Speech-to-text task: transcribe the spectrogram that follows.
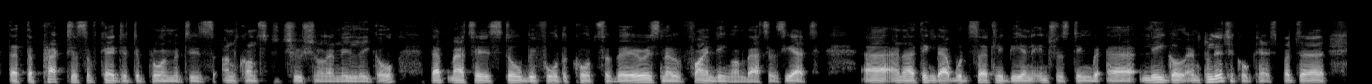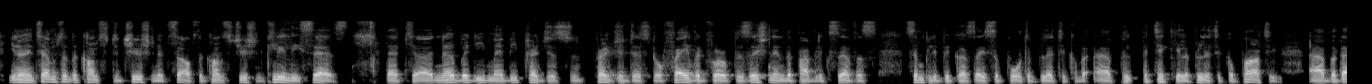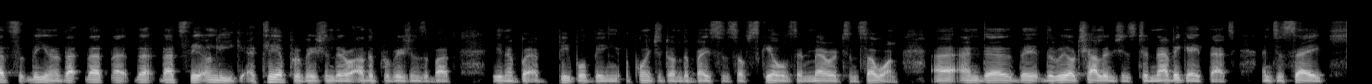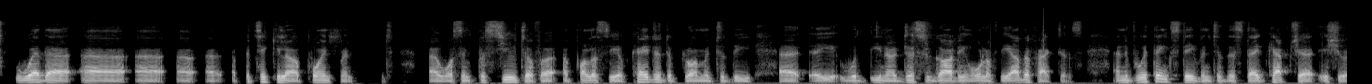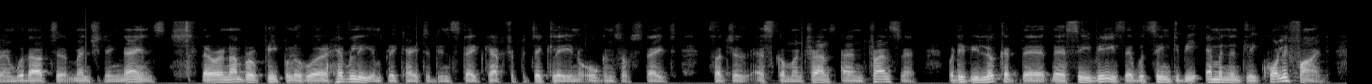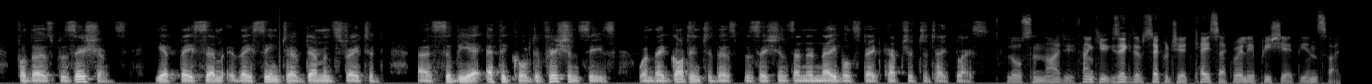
that the practice of cadre deployment is unconstitutional and illegal. That matter is still before the court, so there is no finding on that as yet. Uh, and I think that would certainly be an interesting uh, legal and political case. But, uh, you know, in terms of the Constitution itself, the Constitution clearly says that uh, nobody may be prejudiced, prejudiced or favored for a position in the public service simply because they support a political, uh, p- particular political party. Uh, but that's, you know, that, that, that, that that's the only clear provision. There are other provisions about, you know, people being appointed on the basis of skills and merit and so on. and the, the real challenge is to navigate that and to say whether uh, uh, uh, a particular appointment uh, was in pursuit of a, a, policy of cadre deployment to the uh, with you know disregarding all of the other factors. And if we think stephen to the state capture issue and without uh, mentioning names there are a number of people who are heavily implicated in state capture particularly in organs of state such as eskom and, Trans- and transnet but if you look at their, their cvs they would seem to be eminently qualified for those positions, yet they, sem- they seem to have demonstrated uh, severe ethical deficiencies when they got into those positions and enabled state capture to take place. Lawson Naidoo, thank you, Executive Secretary at CASAC. Really appreciate the insight.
